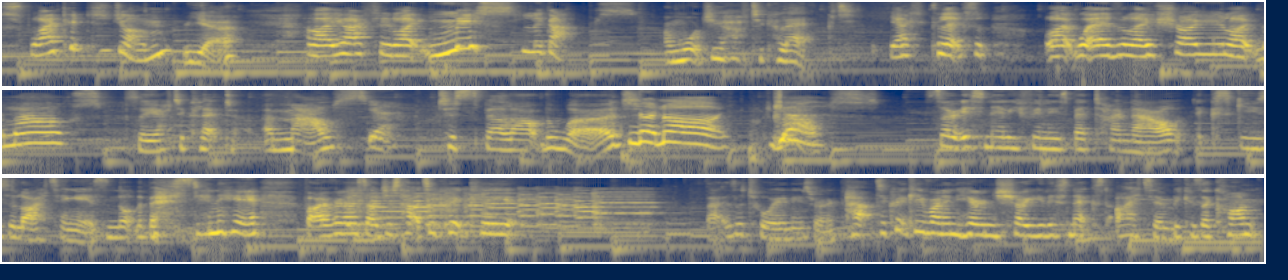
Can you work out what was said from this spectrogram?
swipe it to jump. Yeah. And like you have to like miss the gaps. And what do you have to collect? You have to collect like whatever they show you, like the mouse. So you have to collect a mouse. Yeah. To spell out the word. No, no. Yes. So it's nearly Finley's bedtime now. Excuse the lighting, it's not the best in here, but I realised I just had to quickly that is a toy in his room. I had to quickly run in here and show you this next item because I can't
